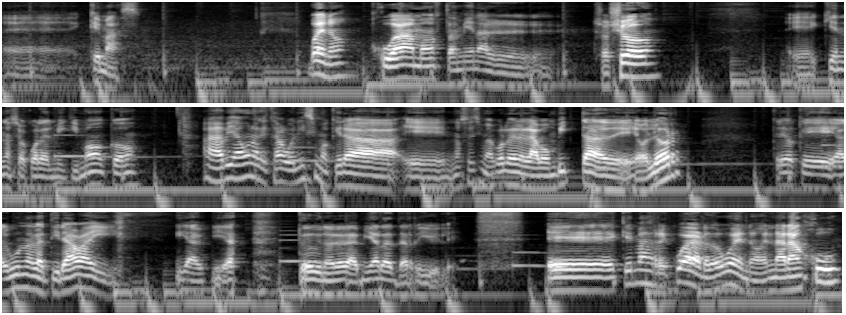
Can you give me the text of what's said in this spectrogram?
Eh, ¿Qué más? Bueno, jugamos también al yo-yo. Eh, ¿Quién no se acuerda del Mickey Moco? Ah, había uno que estaba buenísimo que era, eh, no sé si me acuerdo, era la bombita de olor. Creo que alguno la tiraba y, y había todo un olor a mierda terrible. ¿Qué más recuerdo? Bueno, el naranjú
